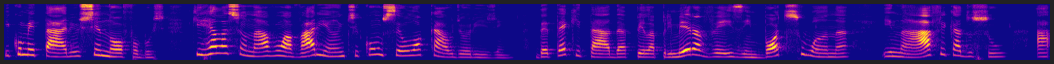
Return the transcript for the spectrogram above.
e comentários xenófobos que relacionavam a variante com o seu local de origem. Detectada pela primeira vez em Botsuana e na África do Sul, a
